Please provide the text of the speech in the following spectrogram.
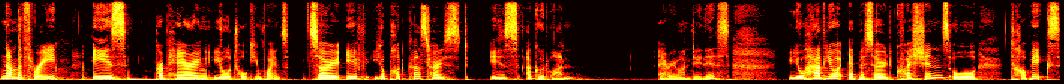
number three is preparing your talking points. So, if your podcast host is a good one, everyone do this, you'll have your episode questions or topics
